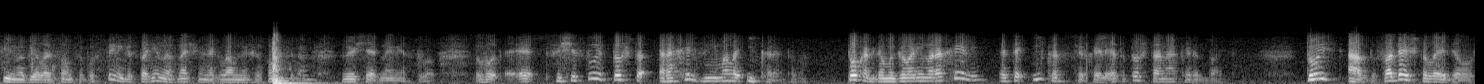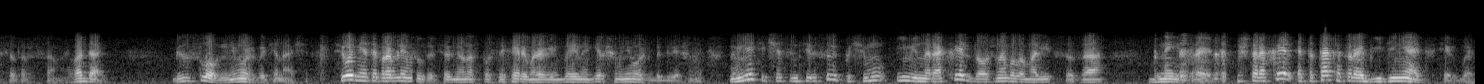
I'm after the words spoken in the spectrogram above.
фильма «Белое солнце пустыни» господин назначен для главной жены. Замечательное место было. Вот. Э, существует то, что Рахель занимала икор этого. То, когда мы говорим о Рахеле, это икор Рахели, это то, что она Керетбайт. То есть Авдус. Водай, что Лея делала все то же самое. Водай. Безусловно, не может быть иначе. Сегодня эта проблема суда. Сегодня у нас после Хэрема Бейна Гершема не может быть две. Но меня сейчас интересует, почему именно Рахель должна была молиться за Бней Исраэль. Потому что Рахель это та, которая объединяет всех бет,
